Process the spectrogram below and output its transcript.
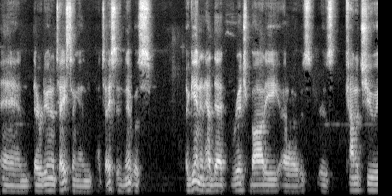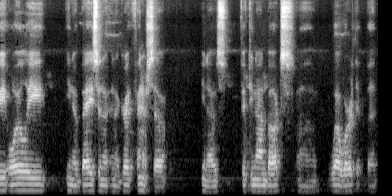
and they were doing a tasting, and I tasted, it, and it was again, it had that rich body. Uh, it was it was kind of chewy, oily, you know, base and a, and a great finish. So, you know, it's fifty nine bucks, uh, well worth it. But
